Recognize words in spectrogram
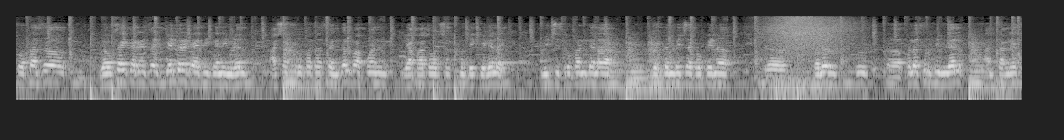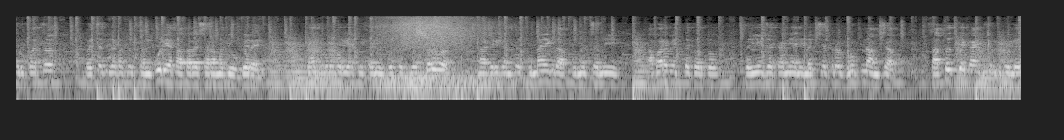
स्वतःचं व्यवसाय करण्याचं केंद्र त्या ठिकाणी मिळेल अशा स्वरूपाचा संकल्प आपण या पाच वर्षांमध्ये केलेला आहे. निश्चित रूपाने त्याला जगदंबेच्या कृपेनं अ, फलश्रुती मिळेल आणि चांगल्या स्वरूपाचं बचत गटाचं संकुल या सातारा शहरामध्ये उभे राहील. त्याचबरोबर या ठिकाणी उपस्थित सर्व नागरिकांचं पुन्हा एकदा पुनश्च मी आभार व्यक्त करतो. संयोजकांनी आणि नक्षत्र ग्रुपनं आमच्या सातत्य कायम सुरू ठेवले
